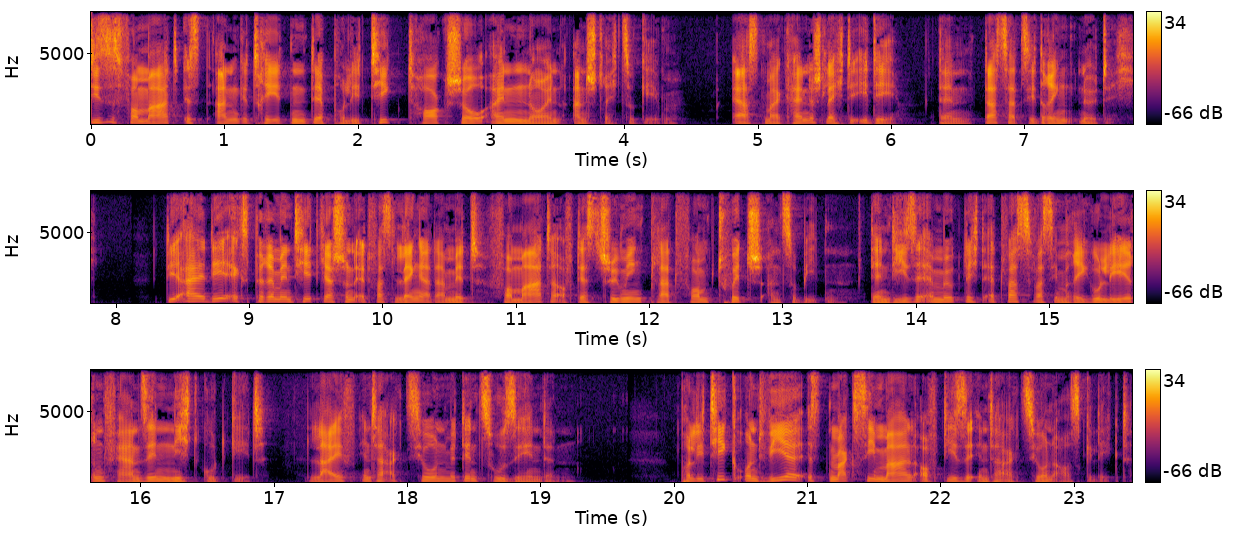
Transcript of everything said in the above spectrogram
Dieses Format ist angetreten, der Politik-Talkshow einen neuen Anstrich zu geben. Erstmal keine schlechte Idee, denn das hat sie dringend nötig. Die ARD experimentiert ja schon etwas länger damit, Formate auf der Streaming-Plattform Twitch anzubieten. Denn diese ermöglicht etwas, was im regulären Fernsehen nicht gut geht. Live-Interaktion mit den Zusehenden. Politik und wir ist maximal auf diese Interaktion ausgelegt.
